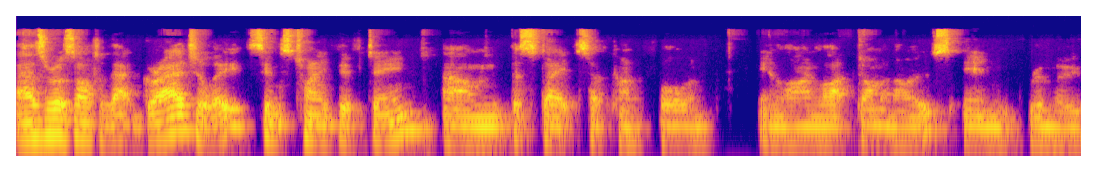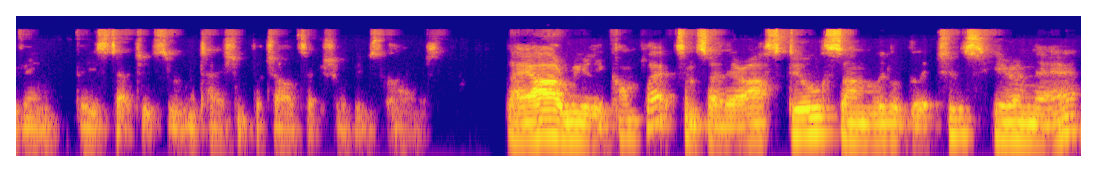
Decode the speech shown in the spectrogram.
As a result of that, gradually since 2015, um, the states have kind of fallen in line like dominoes in removing these statutes of limitation for child sexual abuse claims. They are really complex, and so there are still some little glitches here and there.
